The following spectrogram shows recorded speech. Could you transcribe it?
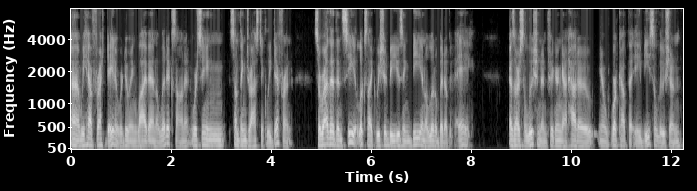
uh, we have fresh data. We're doing live analytics on it. We're seeing something drastically different. So rather than C, it looks like we should be using B and a little bit of A as our solution and figuring out how to you know work out the A B solution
